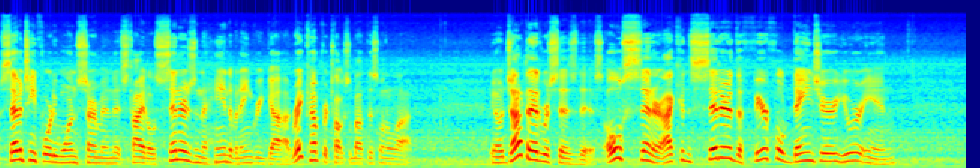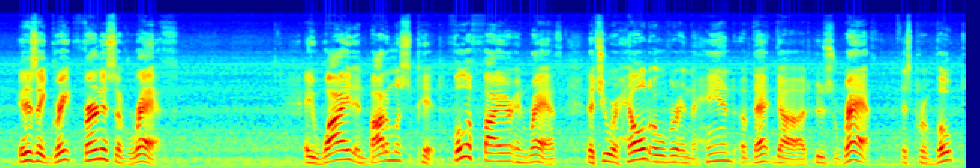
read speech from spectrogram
1741 sermon that's titled Sinners in the Hand of an Angry God. Ray Comfort talks about this one a lot. You know, Jonathan Edwards says this O sinner, I consider the fearful danger you are in. It is a great furnace of wrath, a wide and bottomless pit, full of fire and wrath, that you are held over in the hand of that God whose wrath is provoked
